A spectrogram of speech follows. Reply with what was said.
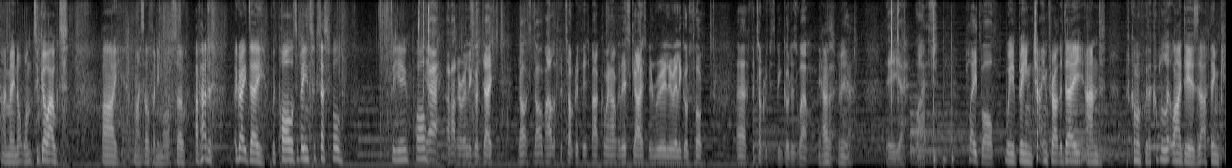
I may not want to go out by myself anymore. So I've had a great day with Paul. Has it been successful for you, Paul? Yeah, I've had a really good day. No, it's not about the photography, it's about coming out with this guy. It's been really, really good fun. Uh, photography's been good as well. It has, But, brilliant. yeah, the uh, lights, played ball. We've been chatting throughout the day and we've come up with a couple of little ideas that I think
